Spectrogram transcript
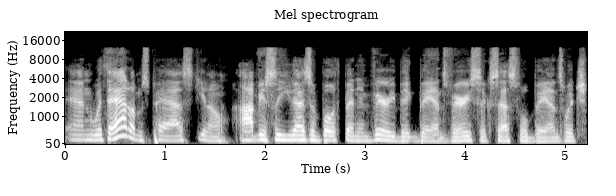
and with Adam's past, you know, obviously you guys have both been in very big bands, very successful bands, which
